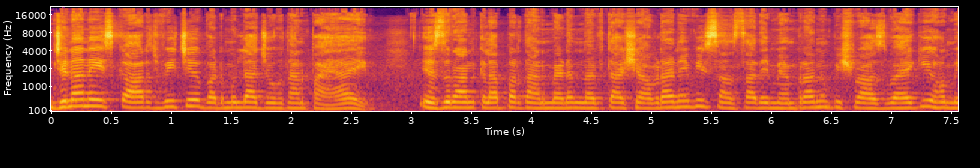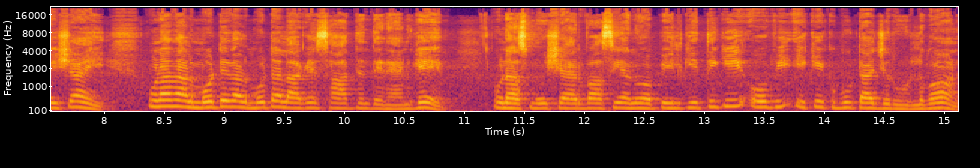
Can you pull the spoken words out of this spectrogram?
ਜਿਨ੍ਹਾਂ ਨੇ ਇਸ ਕਾਰਜ ਵਿੱਚ ਵੱਡਮੁੱਲਾ ਯੋਗਦਾਨ ਪਾਇਆ ਹੈ। ਇਸ ਦੌਰਾਨ ਕਲੱਬ ਪ੍ਰਧਾਨ ਮੈਡਮ ਨਵਿਤਾ ਛਾਵੜਾ ਨੇ ਵੀ ਸੰਸਥਾ ਦੇ ਮੈਂਬਰਾਂ ਨੂੰ ਵਿਸ਼ਵਾਸ ਦਿਵਾਇਆ ਕਿ ਉਹ ਹਮੇਸ਼ਾ ਹੀ ਉਹਨਾਂ ਨਾਲ ਮੋਢੇ ਨਾਲ ਮੋਢਾ ਲਾ ਕੇ ਸਾਥ ਦਿੰਦੇ ਰਹਿਣਗੇ। ਉਹਨਾਂ ਸਮੂਹ ਸ਼ਹਿਰ ਵਾਸੀਆਂ ਨੂੰ ਅਪੀਲ ਕੀਤੀ ਕਿ ਉਹ ਵੀ ਇੱਕ ਇੱਕ ਬੂਟਾ ਜ਼ਰੂਰ ਲਗਾਉਣ।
